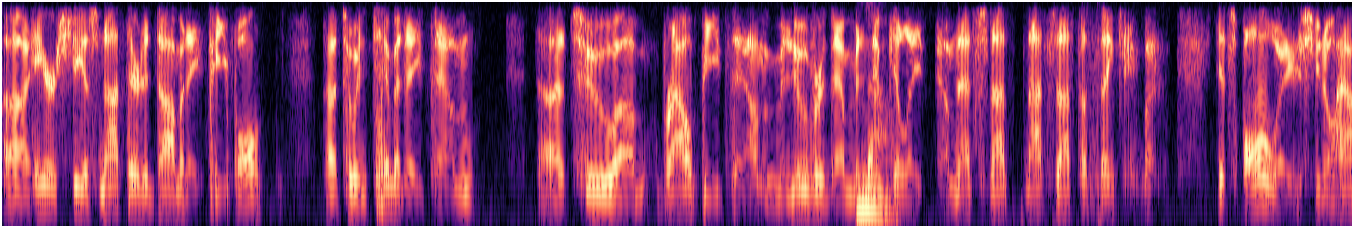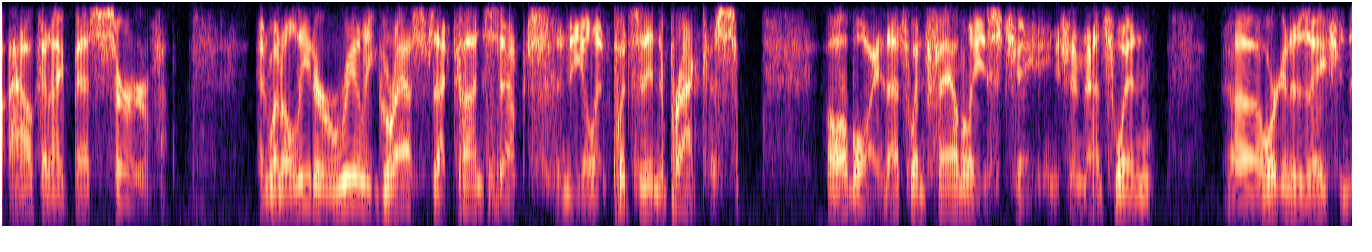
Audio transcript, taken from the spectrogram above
Uh, he or she is not there to dominate people, uh, to intimidate them, uh, to um, browbeat them, maneuver them, manipulate no. them. That's not that's not the thinking, but it's always, you know, how how can I best serve? And when a leader really grasps that concept, Neil, and puts it into practice, oh boy, that's when families change, and that's when uh, organizations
